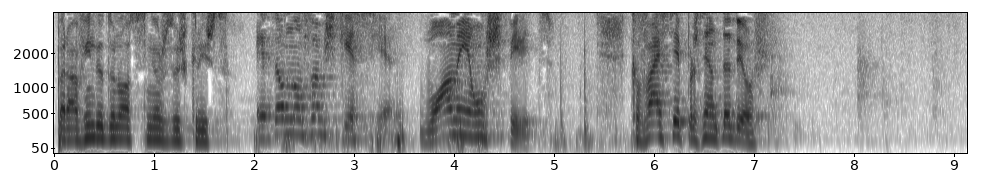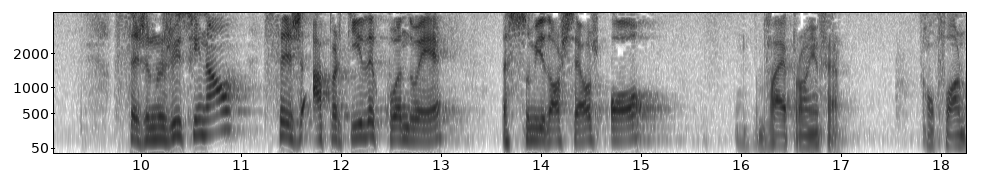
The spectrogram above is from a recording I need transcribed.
para a vinda do nosso Senhor Jesus Cristo. Então não vamos esquecer, o homem é um espírito que vai ser presente a Deus. Seja no juízo final, seja à partida quando é assumido aos céus ou vai para o inferno, conforme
